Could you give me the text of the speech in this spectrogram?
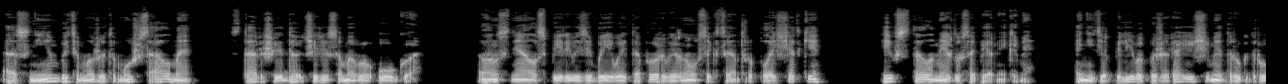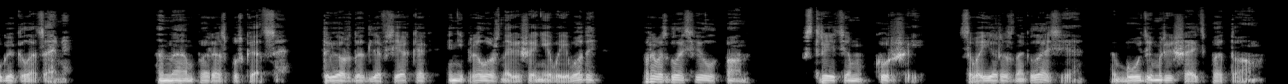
А с ним, быть может, муж Салмы, старшей дочери самого Уго. Он снял с перевязи боевой топор, вернулся к центру площадки и встал между соперниками, нетерпеливо пожирающими друг друга глазами. «Нам пора спускаться», — твердо для всех, как непреложное решение воеводы, провозгласил он. «Встретим Куршей. Свои разногласия будем решать потом».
